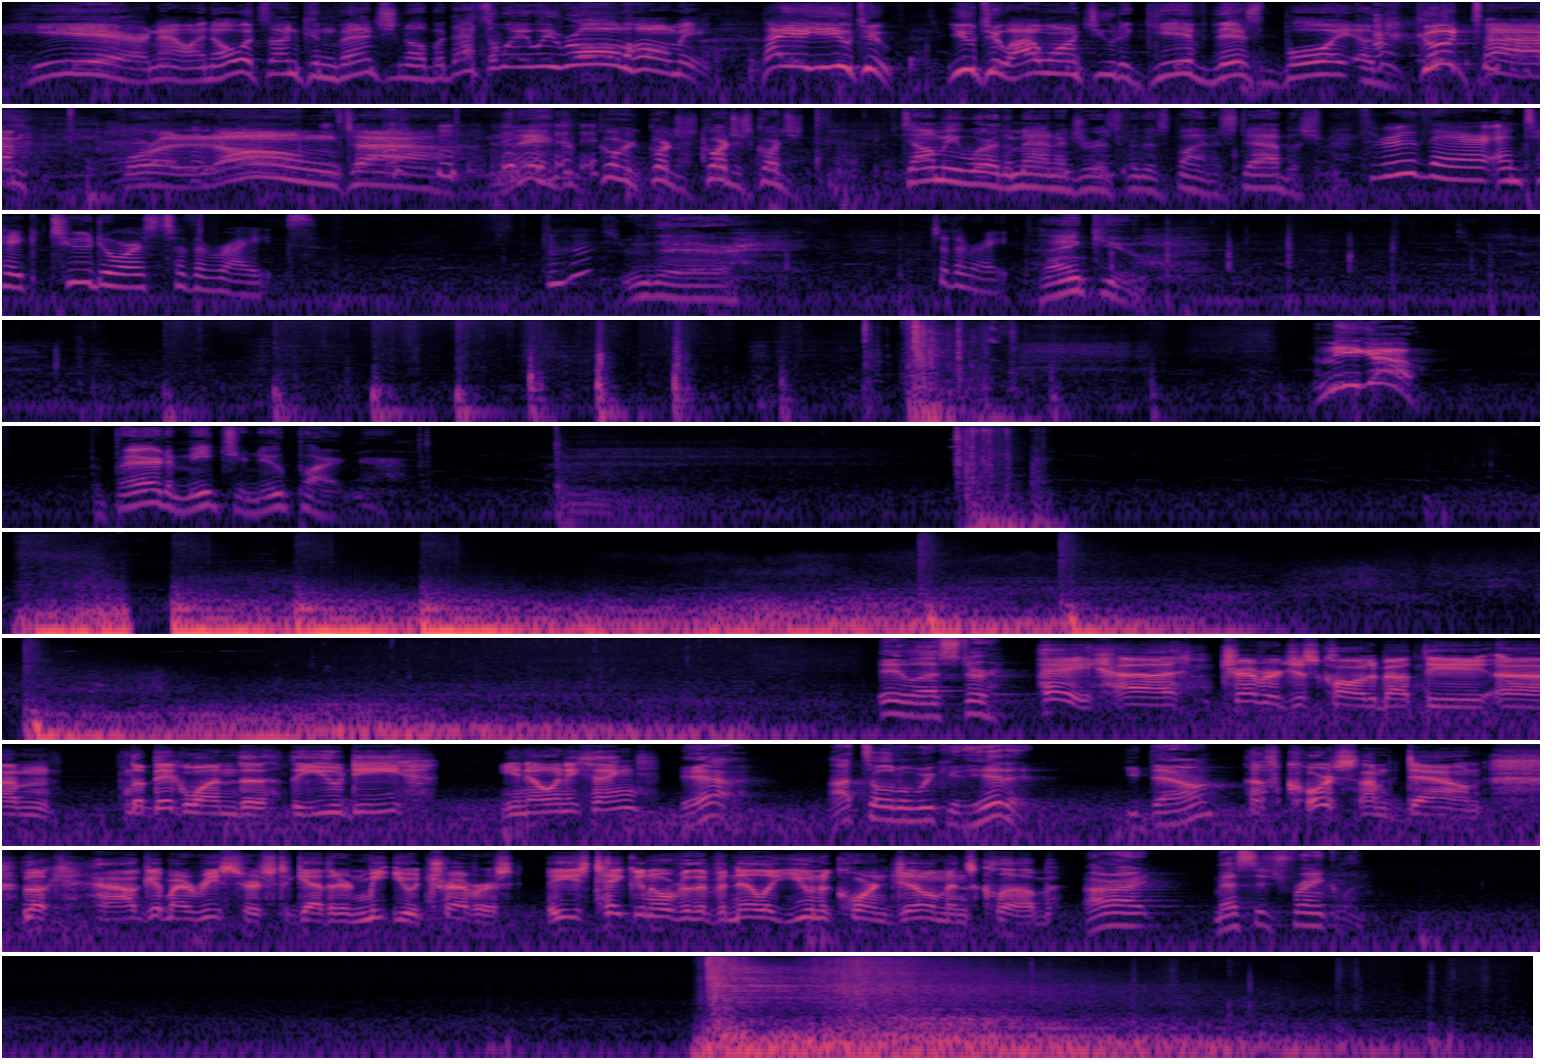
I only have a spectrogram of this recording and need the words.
Here. Now, I know it's unconventional, but that's the way we roll, homie. Hey, you two, you two, I want you to give this boy a good time for a long time. Hey, gorgeous, gorgeous, gorgeous, gorgeous. Tell me where the manager is for this fine establishment. Through there and take two doors to the right. Mm-hmm. Through there. To the right. Thank you. Amigo! Prepare to meet your new partner. Hey, Lester. Hey, uh, Trevor just called about the, um, the big one, the, the UD. You know anything? Yeah, I told him we could hit it. You down? Of course I'm down. Look, I'll get my research together and meet you at Trevor's. He's taken over the Vanilla Unicorn Gentlemen's Club. All right, message Franklin.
